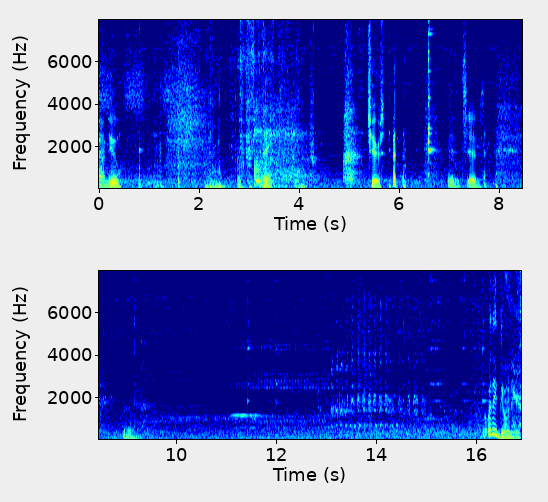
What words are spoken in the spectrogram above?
Bad view. Hey. Cheers. Yeah, cheers. What were they doing here?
